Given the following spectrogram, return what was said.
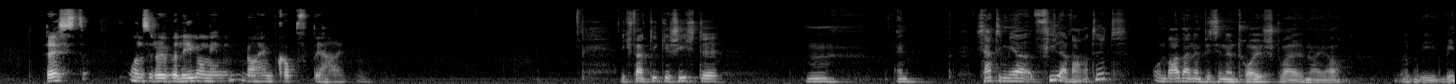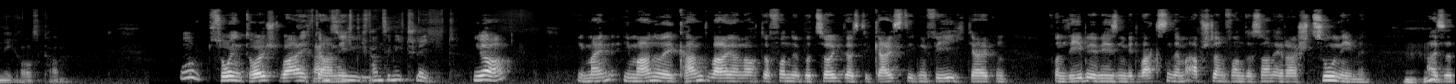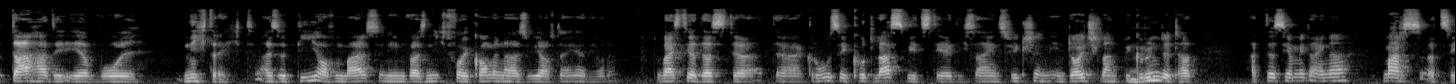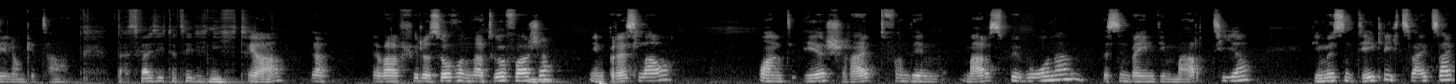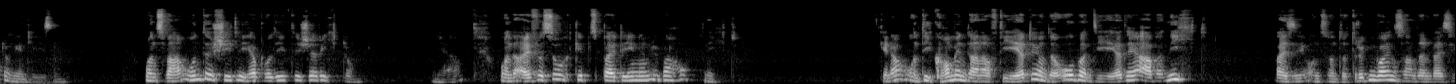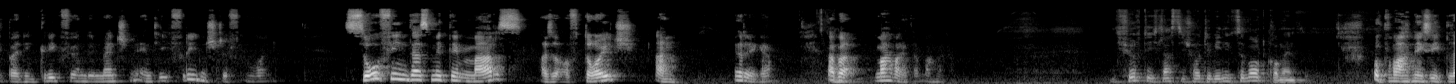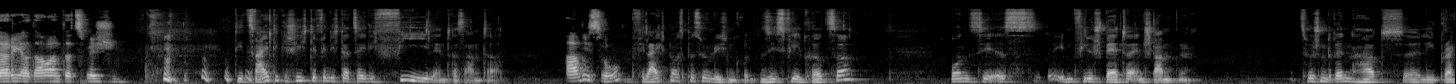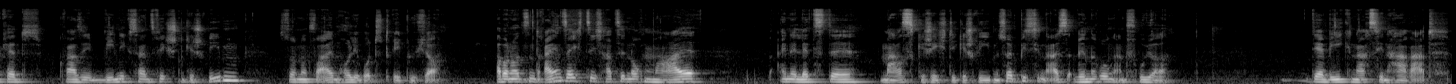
Rest unsere Überlegungen noch im Kopf behalten. Ich fand die Geschichte, hm, ein, ich hatte mir viel erwartet und war dann ein bisschen enttäuscht, weil, naja, irgendwie wenig rauskam. So enttäuscht war ich, ich gar sie, nicht. Ich fand sie nicht schlecht. Ja, ich meine, Immanuel Kant war ja noch davon überzeugt, dass die geistigen Fähigkeiten von Lebewesen mit wachsendem Abstand von der Sonne rasch zunehmen. Mhm. Also da hatte er wohl nicht recht. Also die auf dem Mars sind jedenfalls nicht vollkommener als wir auf der Erde, oder? Du weißt ja, dass der, der große Kurt Laswitz, der die Science Fiction in Deutschland mhm. begründet mhm. hat, hat das ja mit einer Mars-Erzählung getan. Das weiß ich tatsächlich nicht. Ja, ja der war Philosoph und Naturforscher mhm. in Breslau und er schreibt von den Marsbewohnern, das sind bei ihm die Martier, die müssen täglich zwei Zeitungen lesen und zwar unterschiedlicher politischer Richtung. Ja? Und Eifersucht gibt es bei denen überhaupt nicht. Genau, und die kommen dann auf die Erde und erobern die Erde, aber nicht, weil sie uns unterdrücken wollen, sondern weil sie bei den kriegführenden Menschen endlich Frieden stiften wollen. So fing das mit dem Mars, also auf Deutsch, an. Irre, gell? Aber ja. mach weiter, mach weiter. Ich fürchte, ich lasse dich heute wenig zu Wort kommen. Und mach nichts, ich blärre ja dauernd dazwischen. Die zweite Geschichte finde ich tatsächlich viel interessanter. Ah, wieso? Vielleicht nur aus persönlichen Gründen. Sie ist viel kürzer und sie ist eben viel später entstanden. Zwischendrin hat äh, Lee Brackett quasi wenig Science Fiction geschrieben, sondern vor allem Hollywood-Drehbücher. Aber 1963 hat sie nochmal eine letzte Mars-Geschichte geschrieben, so ein bisschen als Erinnerung an früher. Der Weg nach Sinharat.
